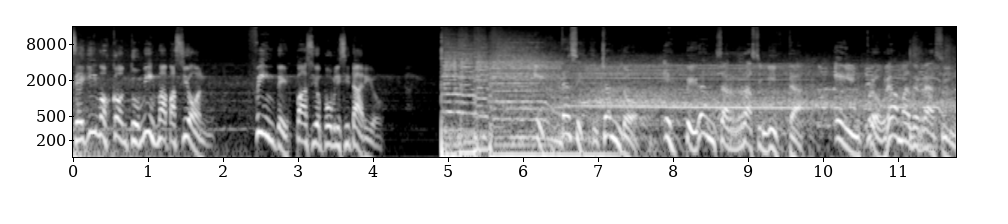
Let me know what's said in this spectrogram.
Seguimos con tu misma pasión. Fin de espacio publicitario. Estás escuchando Esperanza Racingista, el programa de Racing.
